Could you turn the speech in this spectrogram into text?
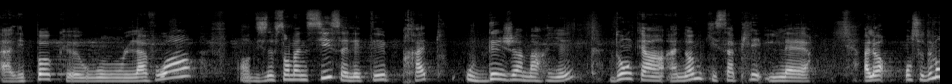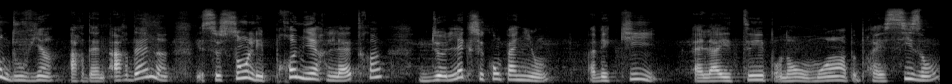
à l'époque où on la voit, en 1926, elle était prête ou déjà mariée, donc à un, homme qui s'appelait Lair. Alors, on se demande d'où vient Ardennes. Ardennes, ce sont les premières lettres de l'ex-compagnon avec qui elle a été pendant au moins à peu près six ans,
